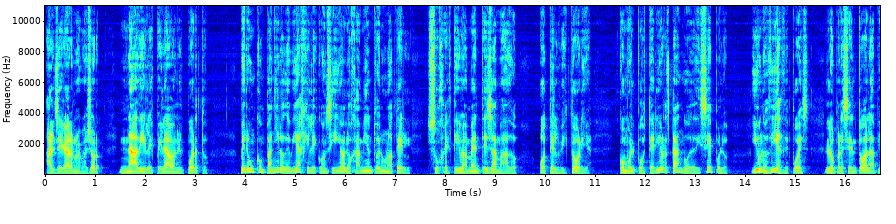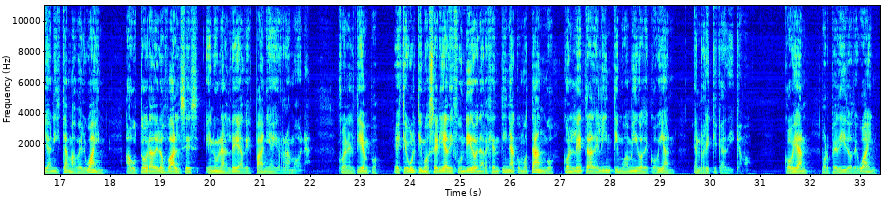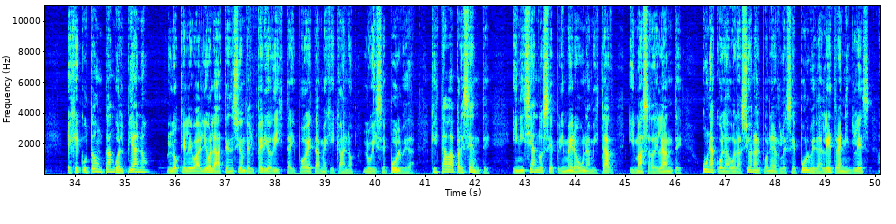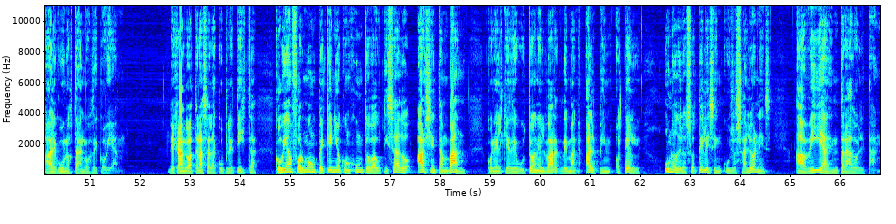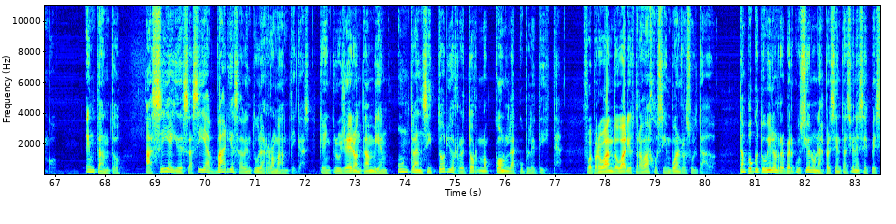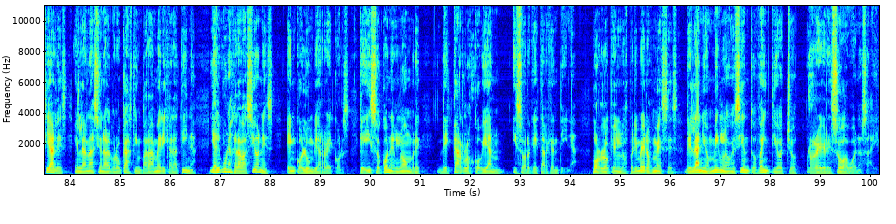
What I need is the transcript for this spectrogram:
Al llegar a Nueva York, nadie le esperaba en el puerto, pero un compañero de viaje le consiguió alojamiento en un hotel, sugestivamente llamado Hotel Victoria, como el posterior tango de Disépolo, y unos días después lo presentó a la pianista Mabel Wine, autora de los valses en una aldea de España y Ramona. Con el tiempo, este último sería difundido en Argentina como tango, con letra del íntimo amigo de Cobian, Enrique Cadícamo. Cobian, por pedido de Wine, ejecutó un tango al piano, lo que le valió la atención del periodista y poeta mexicano Luis Sepúlveda, que estaba presente, iniciándose primero una amistad y más adelante una colaboración al ponerle Sepúlveda letra en inglés a algunos tangos de Cobian. Dejando atrás a la cupletista, Cobian formó un pequeño conjunto bautizado Argentan Band, con el que debutó en el bar de McAlpin Hotel, uno de los hoteles en cuyos salones había entrado el tango. En tanto, hacía y deshacía varias aventuras románticas, que incluyeron también un transitorio retorno con la cupletista. Fue probando varios trabajos sin buen resultado. Tampoco tuvieron repercusión unas presentaciones especiales en la National Broadcasting para América Latina y algunas grabaciones en Columbia Records, que hizo con el nombre de Carlos Cobian y su orquesta argentina, por lo que en los primeros meses del año 1928 regresó a Buenos Aires.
